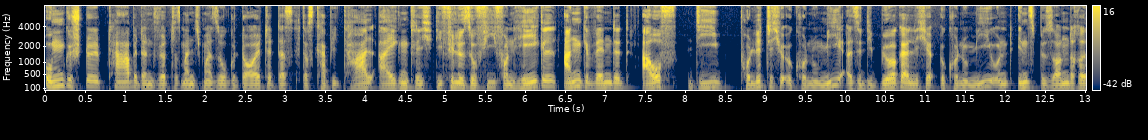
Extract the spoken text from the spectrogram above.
umgestülpt habe, dann wird es manchmal so gedeutet, dass das Kapital eigentlich die Philosophie von Hegel angewendet auf die politische Ökonomie, also die bürgerliche Ökonomie und insbesondere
